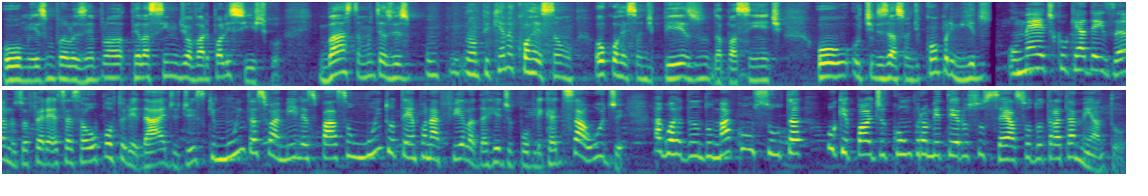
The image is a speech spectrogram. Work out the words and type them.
ou mesmo, por exemplo, pela síndrome de ovário policístico. Basta, muitas vezes, um, uma pequena correção, ou correção de peso da paciente, ou utilização de comprimidos. O médico que há 10 anos oferece essa oportunidade diz que muitas famílias passam muito tempo na fila da rede pública de saúde, aguardando uma consulta, o que pode comprometer o sucesso do tratamento.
